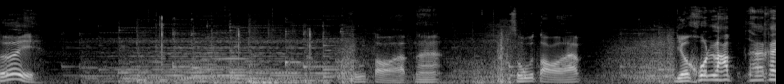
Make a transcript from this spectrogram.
เฮ้ย สู้ต่อครับนะฮะสู้ต่อครับ เดี๋ยวคนรับถ้าใคร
